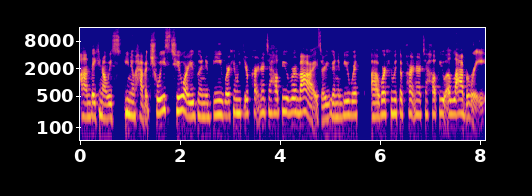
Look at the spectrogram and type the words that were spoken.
Um, they can always you know have a choice too. Are you going to be working with your partner to help you revise? Are you going to be with uh, working with a partner to help you elaborate?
